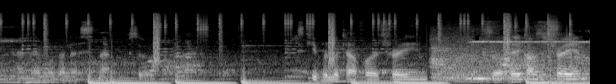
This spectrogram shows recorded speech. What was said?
and then we're gonna snap. So just keep a lookout for a train. So here comes the train.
